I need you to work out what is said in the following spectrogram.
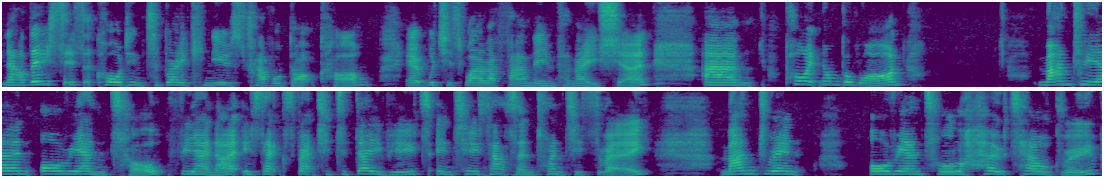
Now this is according to breakingnewstravel.com uh, which is where I found the information. Um, point number one Mandarin Oriental Vienna is expected to debut in 2023 Mandarin Oriental Hotel Group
